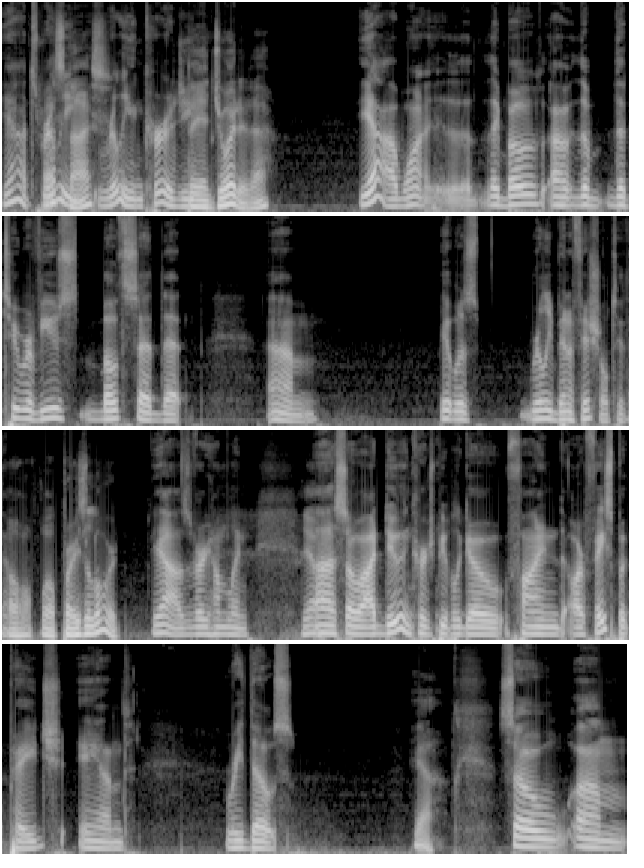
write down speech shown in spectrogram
Yeah, it's really nice. really encouraging. They enjoyed it, huh? yeah, I want they both uh, the the two reviews both said that um it was really beneficial to them. Oh well, praise the Lord. Yeah, it was very humbling. Yeah, Uh, so I do encourage people to go find our Facebook page and read those. yeah. So um,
